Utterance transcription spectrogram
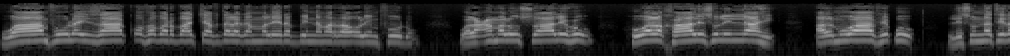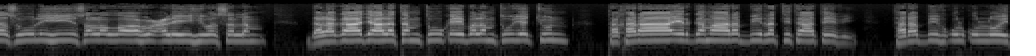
waan fuula isaa qofa barbaachaaf dalagan malee rabbiin namarraa ol hin fuudhu والعمل الصالح هو الخالص لله الموافق لسنة رسوله صلى الله عليه وسلم. دلقا جالتمتو جتشون تخرا إرقما ربي رتي تاتي تربي في قل قلو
